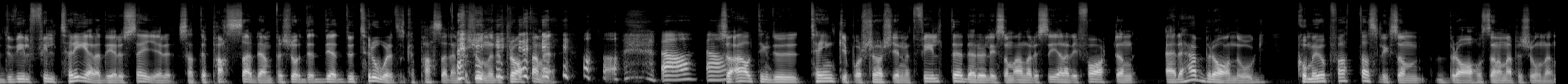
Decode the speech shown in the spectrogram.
du vill filtrera det du säger så att det passar den personen. Det, det, du tror att det ska passa den personen du pratar med. ja, ja. Så allting du tänker på körs genom ett filter där du liksom analyserar i farten. Är det här bra nog? Kommer det uppfattas liksom bra hos den andra personen?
